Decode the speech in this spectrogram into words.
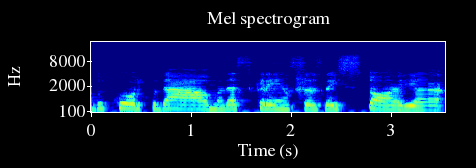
do corpo, da alma, das crenças, da história.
